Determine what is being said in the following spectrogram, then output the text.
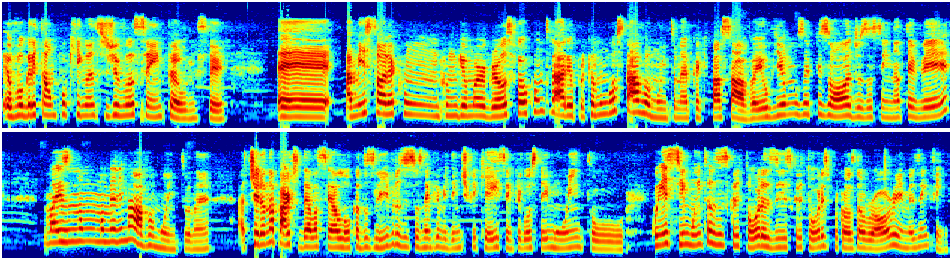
eu vou gritar um pouquinho antes de você, então, Estê. É, a minha história com, com Gilmore Girls foi o contrário, porque eu não gostava muito na época que passava. Eu via uns episódios assim na TV, mas não, não me animava muito, né? Tirando a parte dela ser a louca dos livros, isso eu sempre me identifiquei, sempre gostei muito. Conheci muitas escritoras e escritores por causa da Rory, mas enfim.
